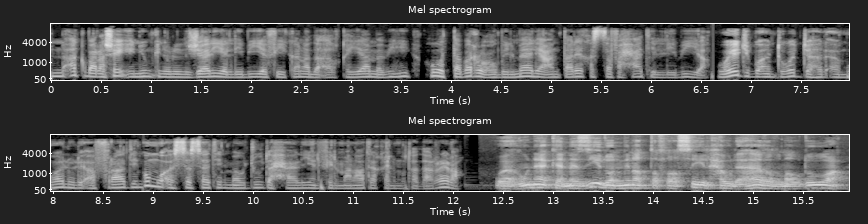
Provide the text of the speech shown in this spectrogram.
أن أكبر شيء يمكن للجالية الليبية في كندا القيام به هو التبرع بالمال عن طريق الصفحات الليبية. ويجب أن توجه الأموال لأفراد ومؤسسات موجودة حاليا في المناطق المتضررة. وهناك مزيد من التفاصيل حول هذا الموضوع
